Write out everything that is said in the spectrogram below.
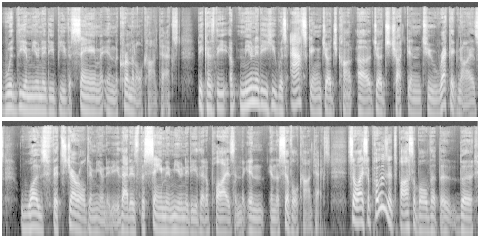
would the immunity be the same in the criminal context? Because the immunity he was asking Judge Con- uh, Judge Chutkan to recognize was Fitzgerald immunity. That is the same immunity that applies in the in in the civil context. So I suppose it's possible that the the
